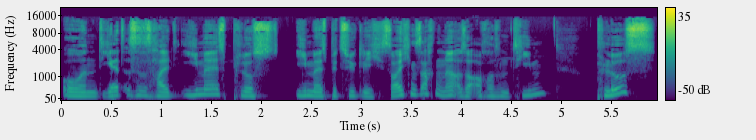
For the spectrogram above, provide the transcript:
und jetzt ist es halt E-Mails plus E-Mails bezüglich solchen Sachen, ne? also auch aus dem Team, plus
